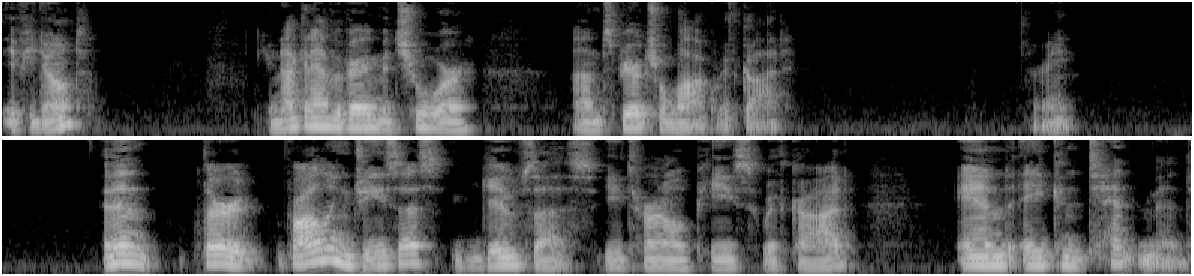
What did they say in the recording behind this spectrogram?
If you don't, you're not going to have a very mature um, spiritual walk with God. All right? And then Third, following Jesus gives us eternal peace with God and a contentment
